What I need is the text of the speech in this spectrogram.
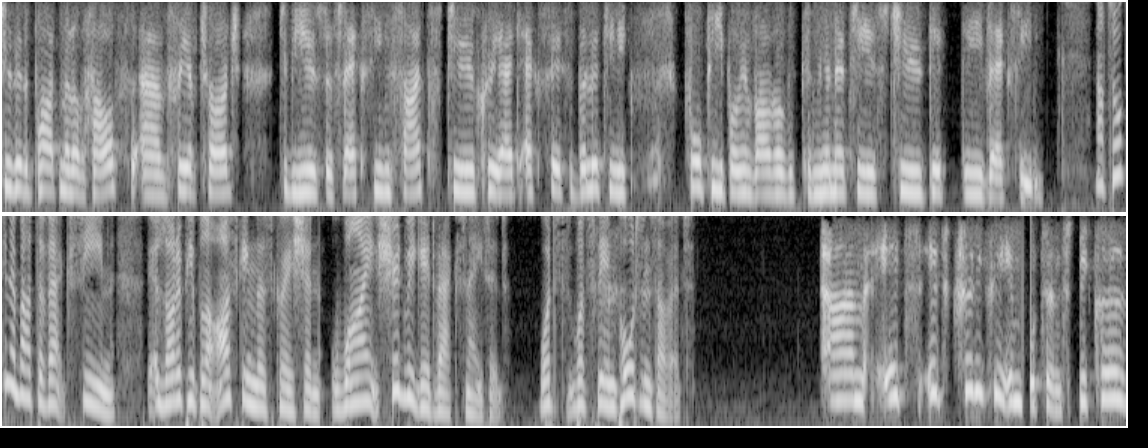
to the Department of Health, um, free of charge, to be used as vaccine sites to create accessibility for people in vulnerable communities to get the vaccine. Now, talking about the vaccine, a lot of people are asking this question why should we get vaccinated? What's, what's the importance of it? Um, it's, it's critically important because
